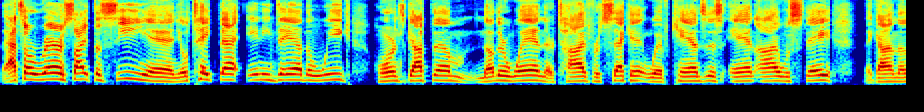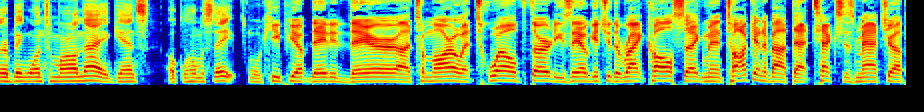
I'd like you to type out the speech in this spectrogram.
that's a rare sight to see, and you'll take that any day of the week. Horns got them another win. They're tied for second with Kansas and Iowa State. They got another big one tomorrow night against Oklahoma State. We'll keep you updated there uh, tomorrow at 12:30. Zay'll get you the right call segment talking about that Texas matchup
